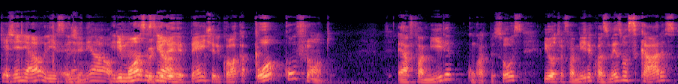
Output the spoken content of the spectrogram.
Que é genial nisso, é né? genial. Ele mostra Porque assim, ó. de repente ele coloca o confronto. É a família com quatro pessoas e outra família com as mesmas caras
